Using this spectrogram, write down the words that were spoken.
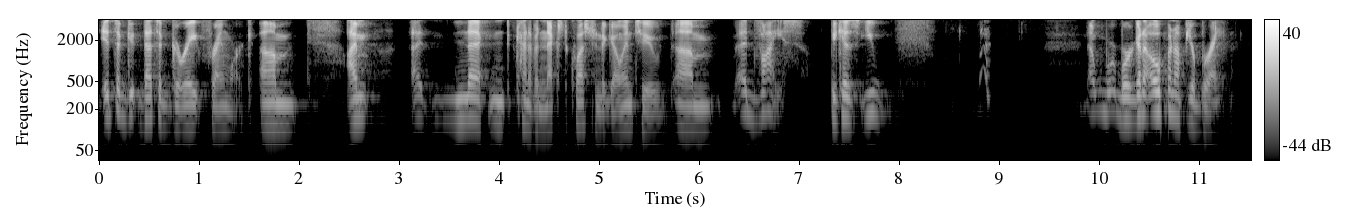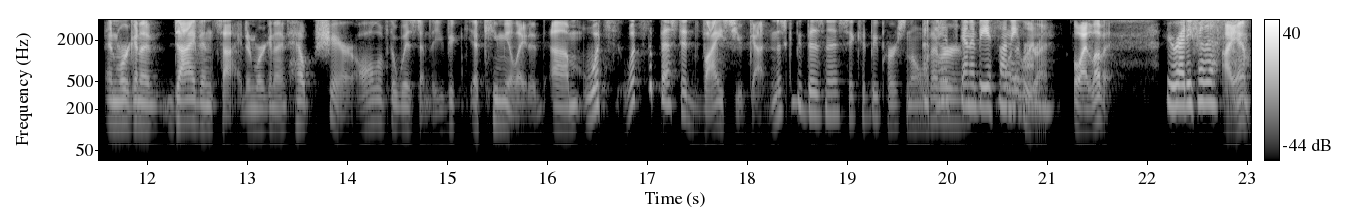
it's a that's a great framework. Um, I'm uh, ne- kind of a next question to go into um, advice because you uh, we're, we're going to open up your brain and we're going to dive inside and we're going to help share all of the wisdom that you've accumulated. Um, what's what's the best advice you've gotten? This could be business, it could be personal, whatever. Okay, it's gonna be a funny one. Oh, I love it. You ready for this? I am.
